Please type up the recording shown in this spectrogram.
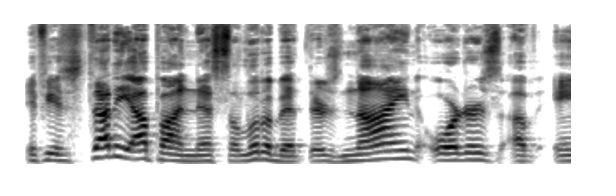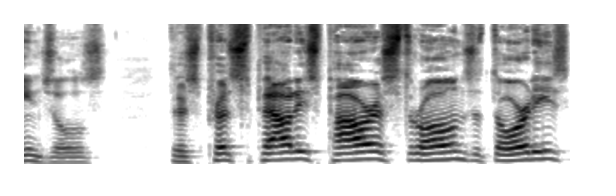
if you study up on this a little bit, there's nine orders of angels. There's principalities, powers, thrones, authorities.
